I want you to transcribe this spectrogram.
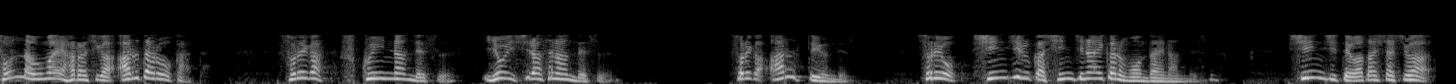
そんなうまい話があるだろうか。それが福音なんです。良い知らせなんです。それがあるっていうんです。それを信じるか信じないかの問題なんです。信じて私たちは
